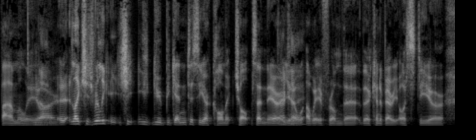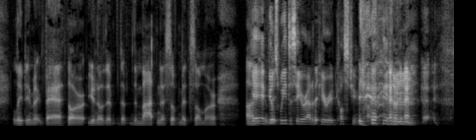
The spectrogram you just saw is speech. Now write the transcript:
Family? No. Or, like she's really she. You, you begin to see her comic chops in there. You know, away from the the kind of very austere Lady Macbeth or you know the the, the madness of Midsommar. And- yeah, it feels but, weird to see her out of period costume. You know? Hmm.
